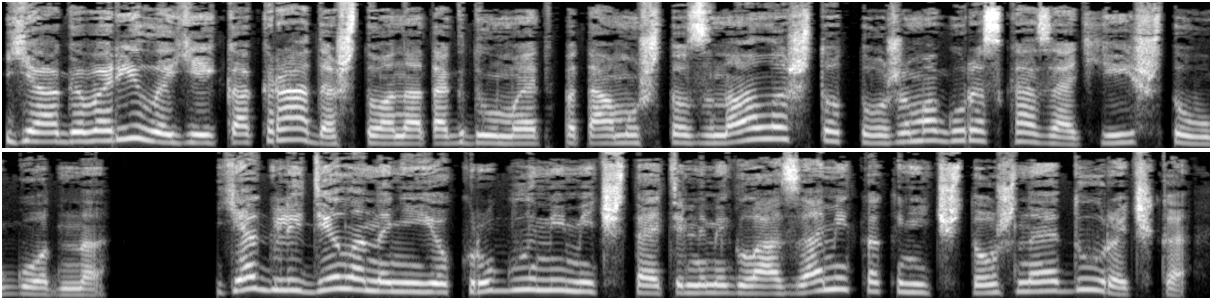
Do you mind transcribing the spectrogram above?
Я говорила ей, как рада, что она так думает, потому что знала, что тоже могу рассказать ей что угодно. Я глядела на нее круглыми мечтательными глазами, как ничтожная дурочка —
